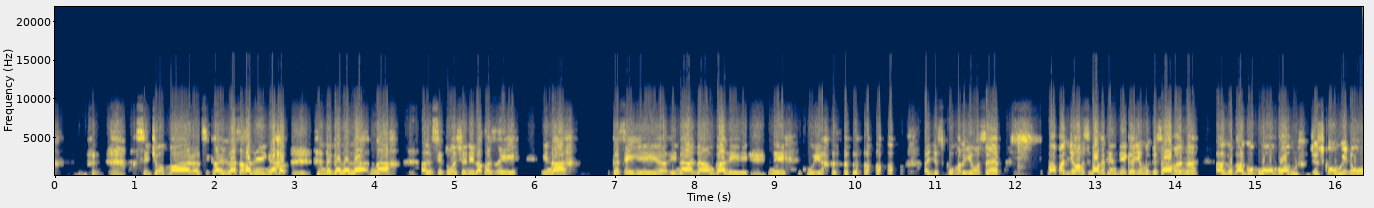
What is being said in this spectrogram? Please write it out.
si Chomar at si Carla sa kalingap. Nagalala na ang sitwasyon nila kasi ina kasi uh, ina na ugali ni Kuya. Ay, Diyos ko, Maria Joseph. Papa Joms, bakit hindi kayo magkasama na agom-agom om om? Diyos ko, ginoo.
